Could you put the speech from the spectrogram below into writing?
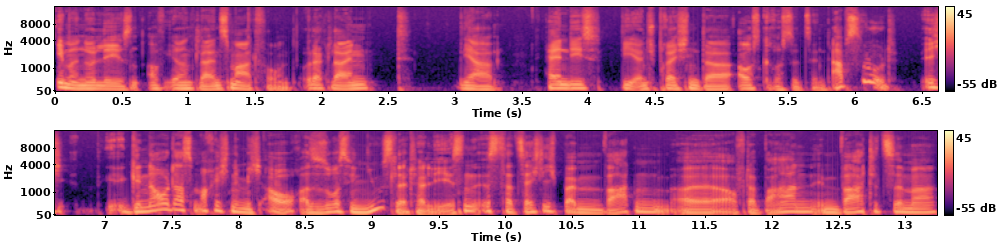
immer nur lesen auf ihren kleinen Smartphones oder kleinen ja, Handys, die entsprechend da ausgerüstet sind. Absolut. Ich, genau das mache ich nämlich auch. Also sowas wie Newsletter lesen ist tatsächlich beim Warten äh, auf der Bahn, im Wartezimmer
